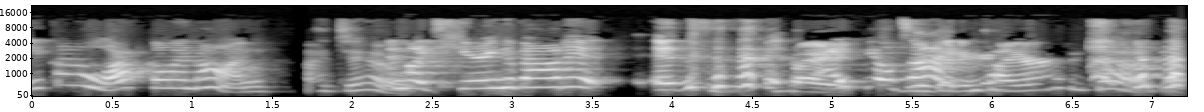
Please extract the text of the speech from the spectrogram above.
you got a lot going on. I do. And like hearing about it, it right. I feel tired. You're getting tired. Yeah. yeah.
